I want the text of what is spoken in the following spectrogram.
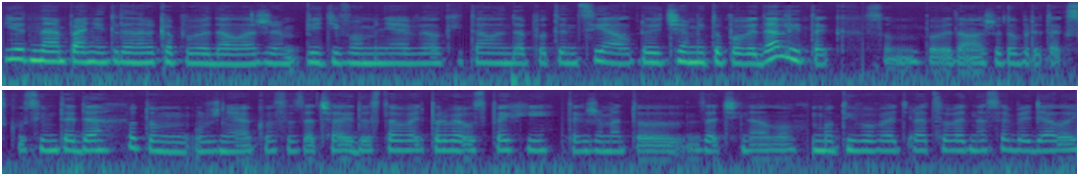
Jedna pani trenérka povedala, že vidí vo mne veľký talent a potenciál. Rodičia mi to povedali, tak som povedala, že dobre, tak skúsim teda. Potom už nejako sa začali dostavovať prvé úspechy, takže ma to začínalo motivovať, pracovať na sebe sebe ďalej.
